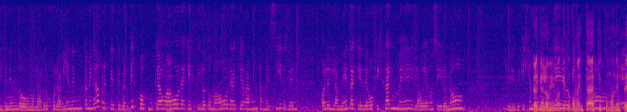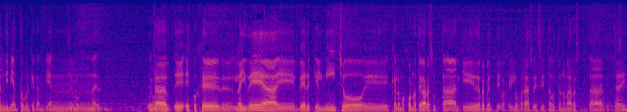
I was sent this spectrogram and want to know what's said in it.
y teniendo como la brújula bien encaminada porque te perdís, po, como qué hago Claro. ahora, qué estilo tomo ahora, qué herramientas me sirven, cuál es la meta que debo fijarme, la voy a conseguir o no, eh, de qué gente Creo que me lo mismo que tú comentabas, que es como un emprendimiento, porque también Sí, eh, Es o sea, eh, escoger la idea, eh, ver que el nicho, eh, que a lo mejor no te va a resultar, que de repente bajáis los brazos y decís, esta cuestión no me va a resultar, ¿cachai? Sí.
